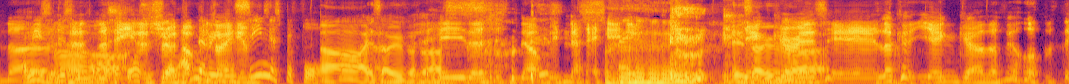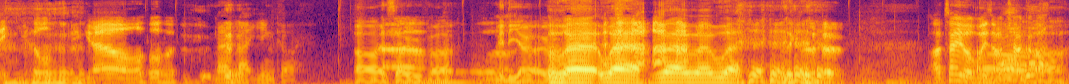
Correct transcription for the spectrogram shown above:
no. I'm using this one. Oh, heater I've never even named. seen this before. Oh, it's over for us. heater should not be named. It's Yinka is here. Look at Yinka, the filthy, filthy girl. Man like Yinka. Oh, it's over. Video over. Where, where, where, where, where? Look at I'll tell you what, Wiz. I've chucked, Oh.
